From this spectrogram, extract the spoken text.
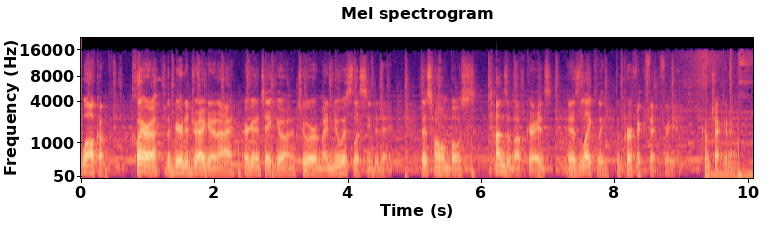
Welcome. Clara, the bearded dragon, and I are going to take you on a tour of my newest listing today. This home boasts tons of upgrades and is likely the perfect fit for you. Come check it out.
